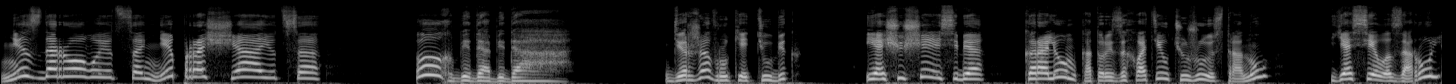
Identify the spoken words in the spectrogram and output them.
Не здороваются, не прощаются. Ох, беда-беда!» Держа в руке тюбик, и ощущая себя королем, который захватил чужую страну, я села за руль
